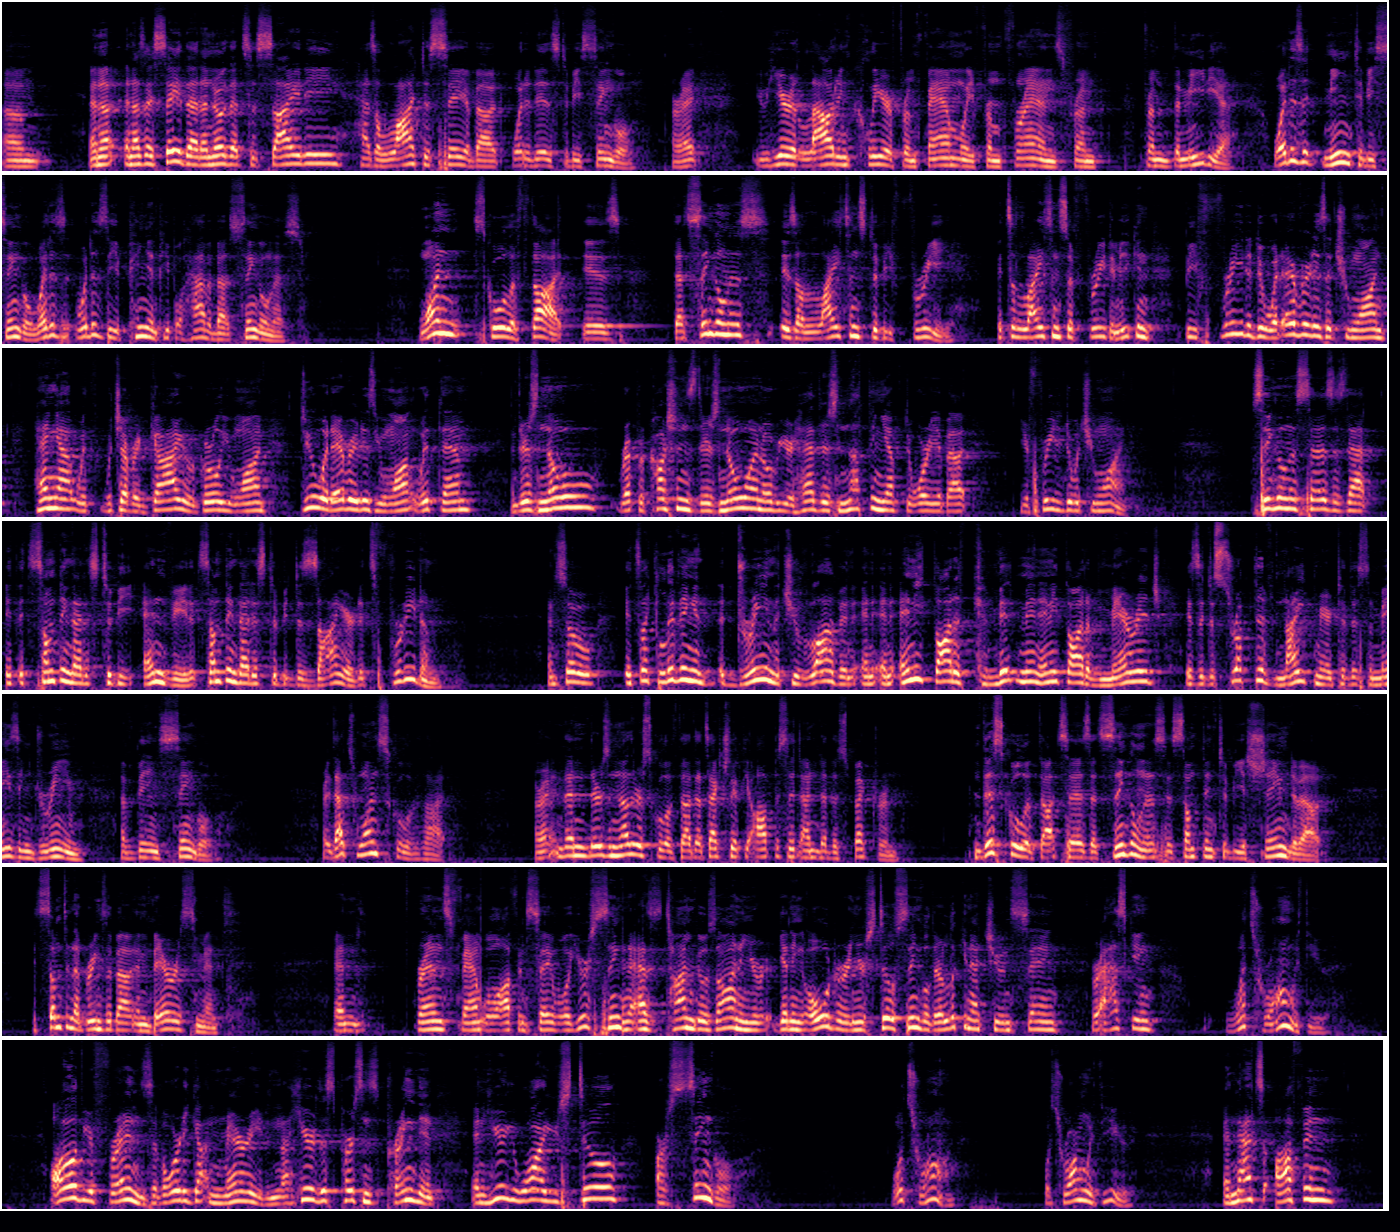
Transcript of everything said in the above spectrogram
Um, and, uh, and as I say that, I know that society has a lot to say about what it is to be single, all right? You hear it loud and clear from family, from friends, from, from the media. What does it mean to be single? What is, what is the opinion people have about singleness? One school of thought is that singleness is a license to be free. It's a license of freedom. You can be free to do whatever it is that you want, hang out with whichever guy or girl you want, do whatever it is you want with them, and there's no repercussions, there's no one over your head, there's nothing you have to worry about. You're free to do what you want. Singleness says is that it, it's something that is to be envied, it's something that is to be desired, it's freedom. And so it's like living in a dream that you love, and, and, and any thought of commitment, any thought of marriage is a disruptive nightmare to this amazing dream of being single. Right? That's one school of thought. All right? And then there's another school of thought that's actually at the opposite end of the spectrum. This school of thought says that singleness is something to be ashamed about. It's something that brings about embarrassment. And friends, family will often say, Well, you're single. And as time goes on and you're getting older and you're still single, they're looking at you and saying, or asking, What's wrong with you? All of your friends have already gotten married, and I hear this person's pregnant, and here you are, you still are single. What's wrong? What's wrong with you? And that's often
